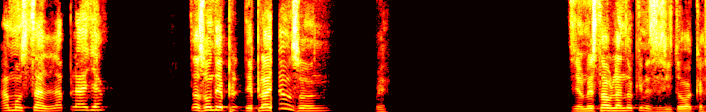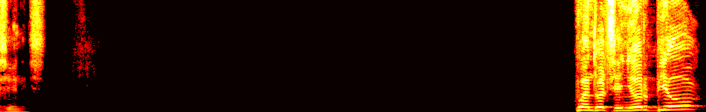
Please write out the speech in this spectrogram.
Vamos a la playa. ¿Estas son de, de playa o son? Bueno, el Señor me está hablando que necesito vacaciones. Cuando el Señor vio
